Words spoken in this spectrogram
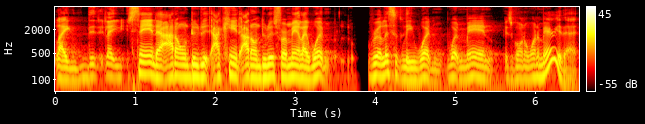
Like th- like saying that I don't do th- I can't I don't do this for a man. Like what realistically, what what man is going to want to marry that?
